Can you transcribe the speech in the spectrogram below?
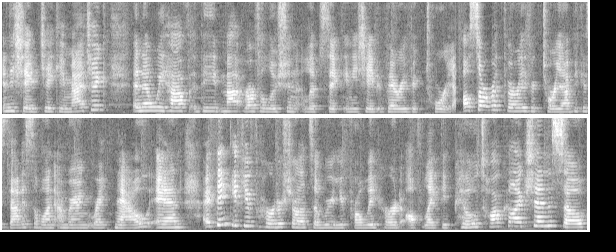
in the shade JK Magic and then we have the Matte Revolution lipstick in the shade Very Victoria. I'll start with Very Victoria because that is the one I'm wearing right now and I think if you've heard of Charlotte Tilbury you've probably heard of like the Pillow Talk collection so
